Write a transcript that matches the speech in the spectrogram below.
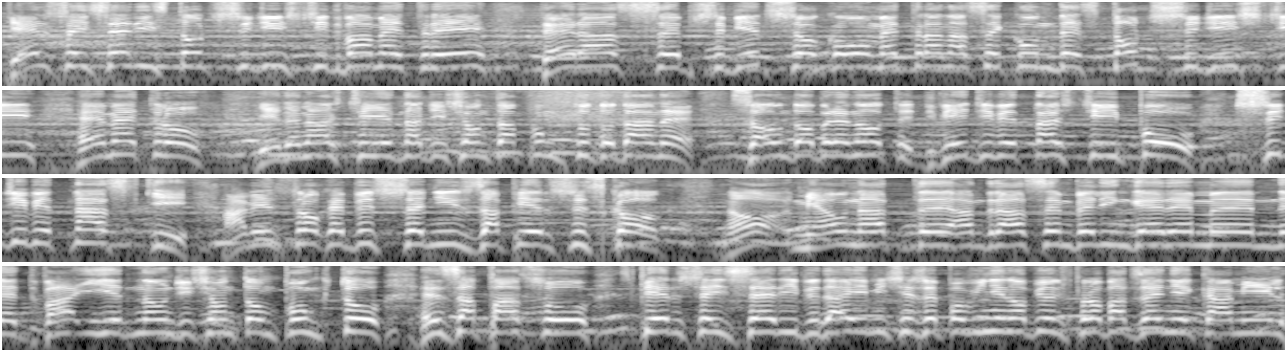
W pierwszej serii 132 metry, teraz e, przy wietrze około metra na sekundę 130 metrów. 11,1 punktu dodane. Są dobre noty. 2,19,5, 3,19, a więc trochę wyższe niż za pierwszy skok. No, miał nad e, Andrasem Bellingerem e, 2,1 punktu e, zapasu z pierwszej serii. Wydaje mi się, że powinien objąć prowadzenie Kamil.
